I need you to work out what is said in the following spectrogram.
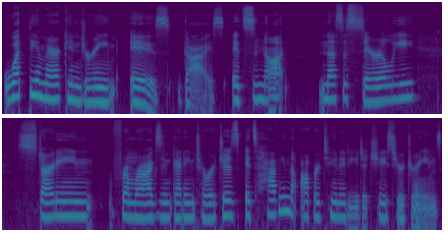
what the American dream is, guys. It's not necessarily starting from rags and getting to riches, it's having the opportunity to chase your dreams.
